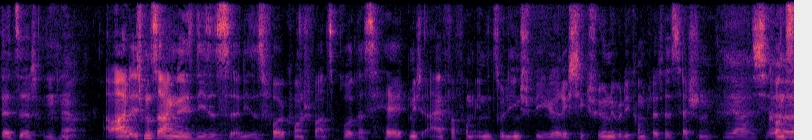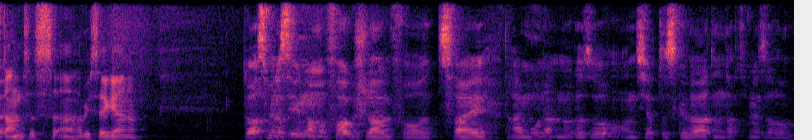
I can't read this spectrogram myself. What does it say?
That's it. Ja. Aber ich muss sagen, dieses, dieses Vollkorn-Schwarzbrot, das hält mich einfach vom Insulinspiegel richtig schön über die komplette Session. Ja, ich, äh, Konstantes äh, habe ich sehr gerne. Du hast mir das irgendwann mal vorgeschlagen vor zwei, drei Monaten oder so und ich habe das gehört und dachte mir so,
